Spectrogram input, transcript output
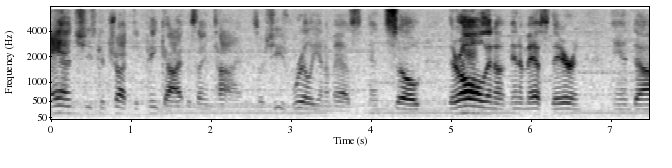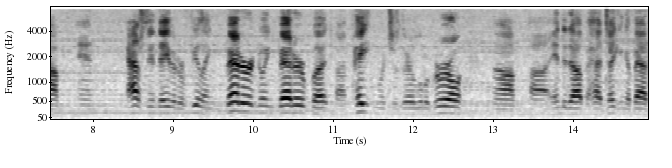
and she's contracted pink eye at the same time. So she's really in a mess. And so they're all in a in a mess there. And and um, and Ashley and David are feeling better, doing better. But uh, Peyton, which is their little girl, um, uh, ended up had taking a bad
